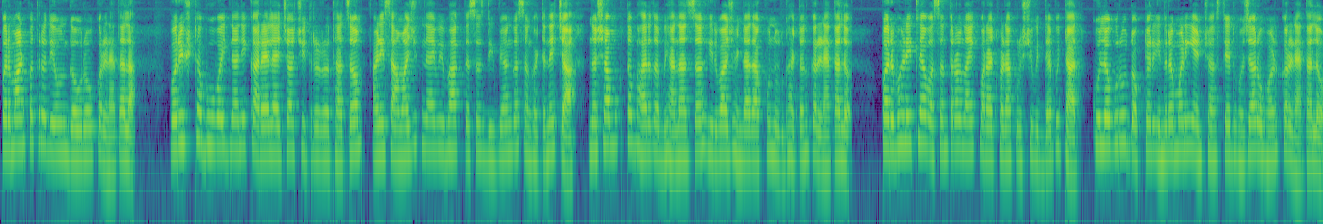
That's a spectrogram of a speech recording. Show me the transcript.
प्रमाणपत्र देऊन गौरव करण्यात आला. वरिष्ठ भूवैज्ञानिक कार्यालयाच्या चित्ररथाचं आणि सामाजिक न्याय विभाग तसंच दिव्यांग संघटनेच्या नशामुक्त भारत अभियानाचं हिरवा झेंडा दाखवून उद्घाटन करण्यात आलं. परभणीतल्या वसंतराव नाईक मराठवाडा कृषी विद्यापीठात कुलगुरू डॉक्टर इंद्रमणी यांच्या हस्ते ध्वजारोहण करण्यात आलं.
